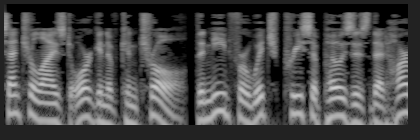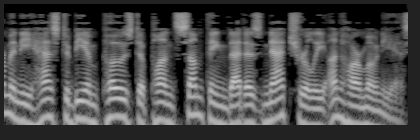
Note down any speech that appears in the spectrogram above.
centralized organ of control, the need for which presupposes that harmony has to be imposed upon something that is naturally unharmonious.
